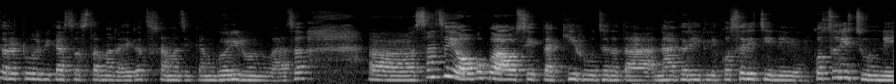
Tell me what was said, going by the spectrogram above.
तर टोल विकास संस्थामा रहेर सामाजिक काम गरिरहनु भएको छ। साँच्चै अबको आवश्यकता के हो जनता नागरिकले कसरी चिने कसरी चुन्ने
